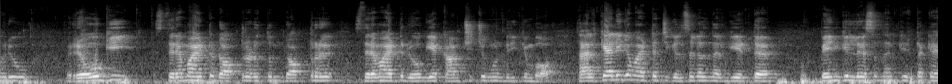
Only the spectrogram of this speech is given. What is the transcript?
ഒരു രോഗി സ്ഥിരമായിട്ട് ഡോക്ടറെ അടുത്തും ഡോക്ടർ സ്ഥിരമായിട്ട് രോഗിയെ കാക്ഷിച്ചും കൊണ്ടിരിക്കുമ്പോൾ താൽക്കാലികമായിട്ട് ചികിത്സകൾ നൽകിയിട്ട് പെയിൻ കില്ലേഴ്സ് നൽകിയിട്ടൊക്കെ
